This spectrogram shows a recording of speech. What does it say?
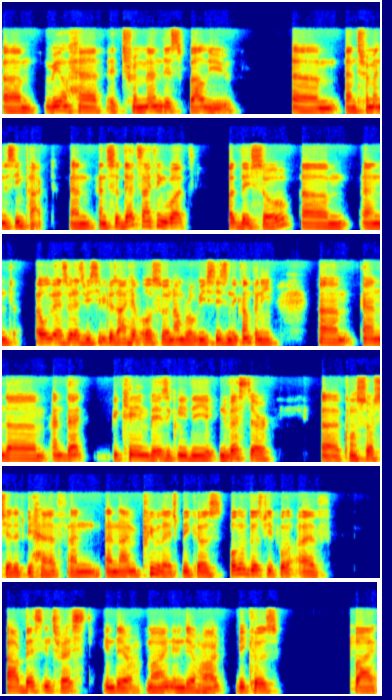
um, will have a tremendous value um, and tremendous impact. And and so that's I think what what they saw, um, and as well as VC because I have also a number of VCs in the company, um, and um, and that became basically the investor uh, consortia that we have, and and I'm privileged because all of those people have our best interest in their mind and in their heart because by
